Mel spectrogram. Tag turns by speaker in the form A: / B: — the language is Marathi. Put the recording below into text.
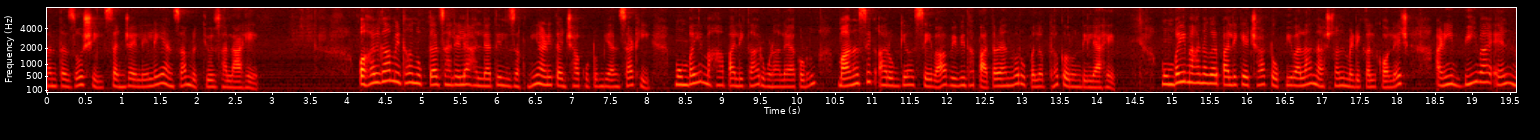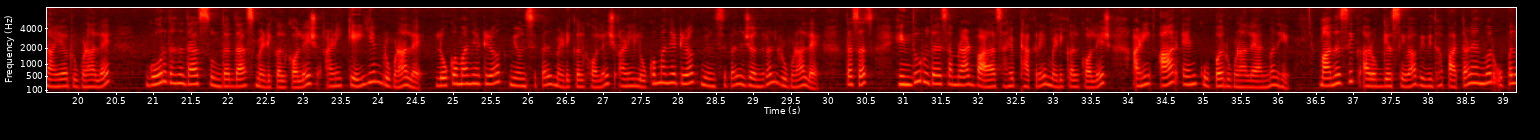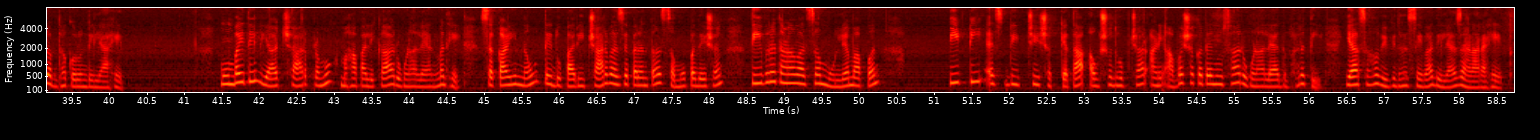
A: हेमंत जोशी संजय लेले यांचा मृत्यू झाला आहे. पहलगाम इथं नुकत्याच झालेल्या हल्ल्यातील जखमी आणि त्यांच्या कुटुंबियांसाठी मुंबई महापालिका रुग्णालयाकडून मानसिक आरोग्य सेवा विविध पातळ्यांवर उपलब्ध करून दिल्या आहेत. मुंबई महानगरपालिकेच्या टोपीवाला नॅशनल मेडिकल कॉलेज आणि बी वाय एल नायर रुग्णालय गोरधनदास सुंदरदास मेडिकल कॉलेज आणि के ईएम रुग्णालय Lokmanya Tilak municipal medical college आणि लोकमान्य टिळक म्युन्सिपल जनरल रुग्णालय तसंच हिंदू हृदयसम्राट बाळासाहेब ठाकरे मेडिकल कॉलेज आणि आर एन कूपर रुग्णालयांमध्ये मानसिक आरोग्य सेवा विविध पातळ्यांवर उपलब्ध करून दिल्या आहेत. मुंबईतील या चार प्रमुख महापालिका रुग्णालयांमध्ये सकाळी नऊ ते दुपारी चार वाजेपर्यंत समुपदेशन तीव्र तणावाचं मूल्यमापन पी टी एस डीची शक्यता औषधोपचार आणि आवश्यकतेनुसार रुग्णालयात भरती यासह विविध सेवा दिल्या जाणार आहेत.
